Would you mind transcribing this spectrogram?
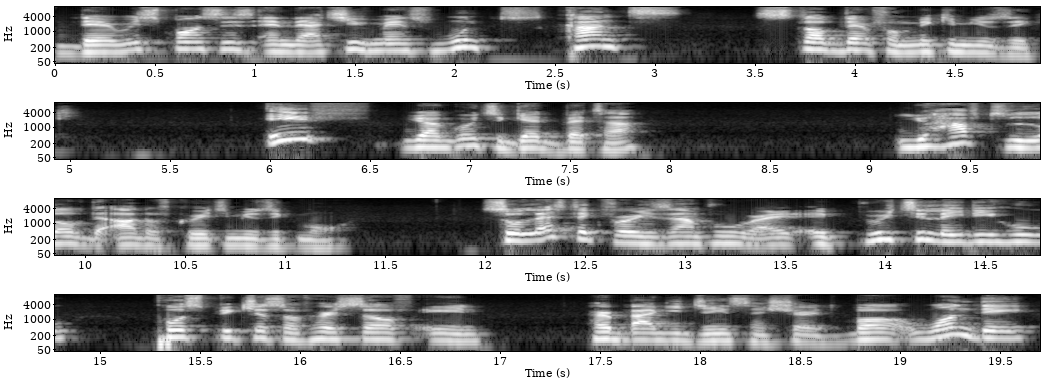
their responses and their achievements won't can't stop them from making music. If you are going to get better, you have to love the art of creating music more. So let's take for example, right, a pretty lady who posts pictures of herself in her baggy jeans and shirt. But one day,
